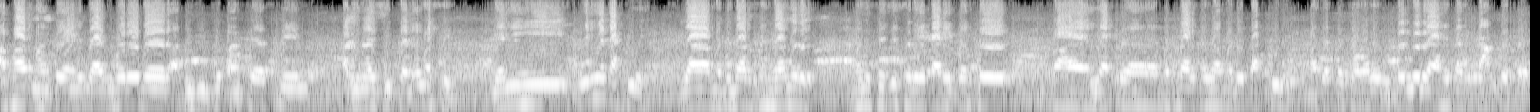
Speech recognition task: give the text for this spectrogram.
आभार मानतो आणि त्याचबरोबर अभिजितजी पानसे असतील अविनाशजी कदम असतील यांनी ही पूर्ण ताकदीने या मतदारसंघामध्ये मनसेचे सर्व कार्यकर्ते या मतदारसंघामध्ये ताकदीने माझ्या प्रचाराला उतरलेले आहेत आणि काम करत आहेत.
